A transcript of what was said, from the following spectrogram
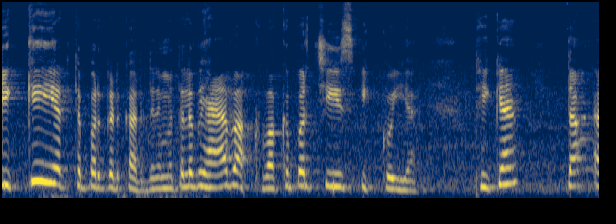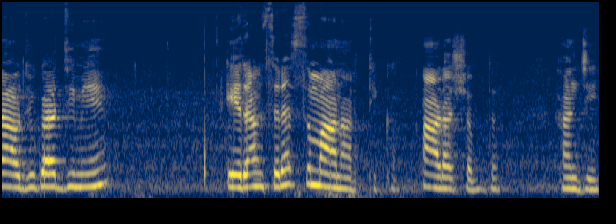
ਇੱਕ ਹੀ ਅਰਥ ਪ੍ਰਗਟ ਕਰਦੇ ਨੇ, ਮਤਲਬ ਹੈ ਵੱਖ-ਵੱਖ ਪਰ ਚੀਜ਼ ਇੱਕੋ ਹੀ ਹੈ। ਠੀਕ ਹੈ? ਤਾਂ ਆ ਜੂਗਾ ਜਿਵੇਂ ਇਹਦਾ ਆਨਸਰ ਹੈ ਸਮਾਨਾਰਥਿਕ, ਆੜਾ ਸ਼ਬਦ। ਹਾਂਜੀ।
